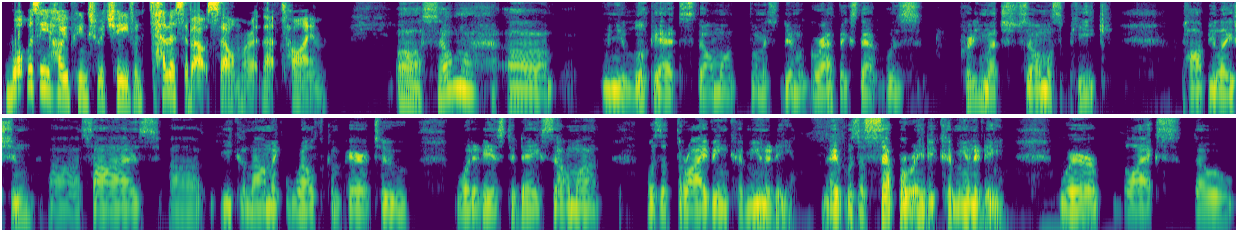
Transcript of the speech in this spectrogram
what was he hoping to achieve? And tell us about Selma at that time. Uh, Selma, uh, when you look at Selma from its demographics, that was pretty much Selma's peak population uh, size, uh, economic wealth compared to what it is today. Selma was a thriving community. It was a separated community where blacks, though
